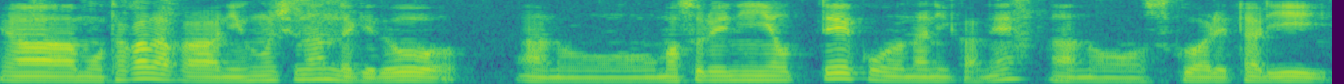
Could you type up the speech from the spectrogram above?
いやーもうたかだか日本酒なんだけど、あのーまあ、それによって、こう何かね、あのー救われたり、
